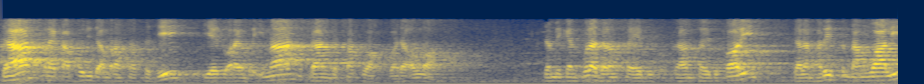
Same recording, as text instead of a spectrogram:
dan mereka pun tidak merasa sedih yaitu orang yang beriman dan bertakwa kepada Allah. Demikian pula dalam Sahih dalam Sahih Bukhari dalam hadis tentang wali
